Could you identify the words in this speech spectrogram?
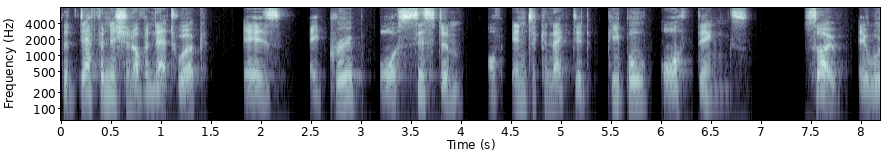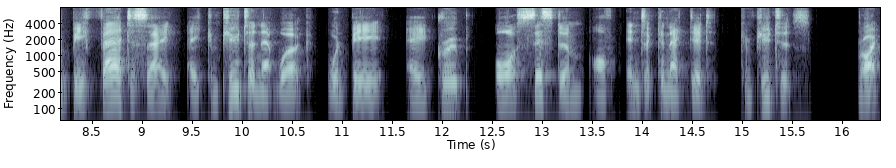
The definition of a network is a group or system of interconnected people or things. So, it would be fair to say a computer network would be a group or system of interconnected computers, right?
